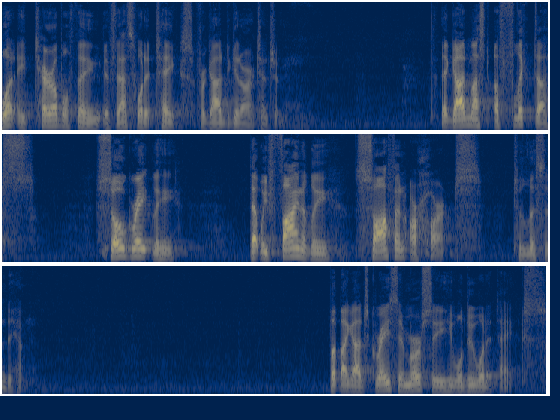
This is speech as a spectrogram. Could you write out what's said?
What a terrible thing if that's what it takes for God to get our attention. That God must afflict us so greatly that we finally soften our hearts to listen to Him. But by God's grace and mercy, He will do what it takes.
